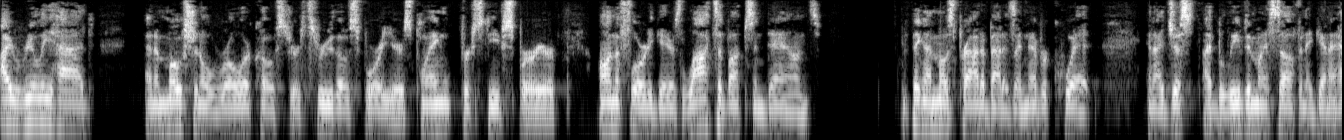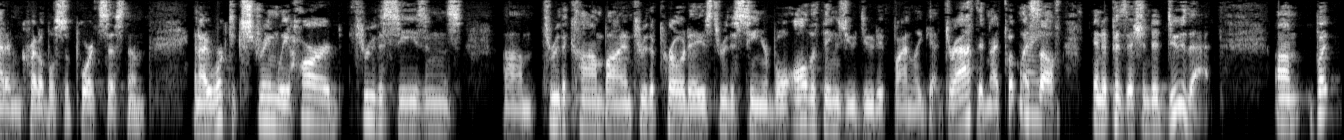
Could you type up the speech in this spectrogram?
I really had an emotional roller coaster through those four years playing for Steve Spurrier on the Florida Gators, lots of ups and downs. The thing I'm most proud about is I never quit. And I just, I believed in myself. And again, I had an incredible support system and I worked extremely hard through the seasons, um, through the combine, through the pro days, through the senior bowl, all the things you do to finally get drafted. And I put myself right. in a position to do that. Um, but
